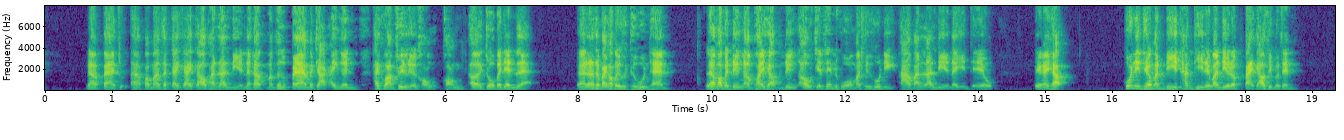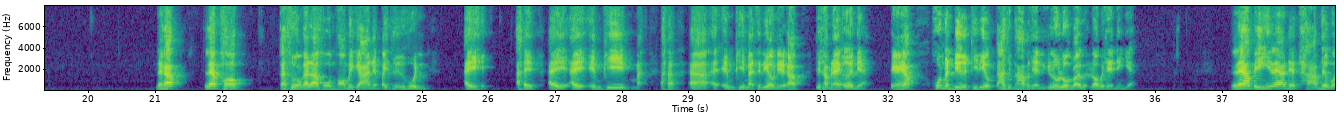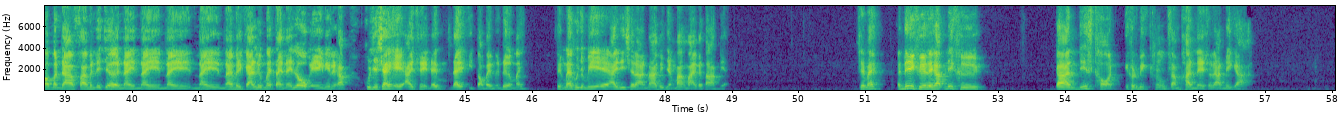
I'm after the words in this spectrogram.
นะแปดประมาณสักใกล้ๆเก้าพันล้านเหรียญนะครับ มันก็คือแปลมาจากไอ้เงินให้ความช่วยเหลือของของโจไบเดนแหละแล้วทำไมเข้าไปถือหุ้นแทน แล้วก็ไปดึงเอาใครครับ ดึงเอาเจนเซ่นหัวมาถือหุ้นอีกห้าพันล้านเหรียญใน Intel เป็นไงครับ หุ้น Intel มันดีทันทีในวันเดียวแปดเก้าสิบเปอร์เซ็นต์นะครับ แล้วพอกระทรวงกลาโหมของอเมริกาเนี่ยไปถือหุ้น ไอไอไอไอเอ็มพี เอ็มพีแมทเทียลเนี่ยครับที่ทำไรเอิร์เนี่ยเป็นไงครับหุ้นมันดืดทีเดียว 95เปอร์เซ็นต์ร่วมร้อยร้อยเปอร์เซ็นต์อย่างเงี้ยแล้วปีนี้แล้วเนี่ยถามเถอว่าบรรดาฟาร์ม a นเจอร์ในในในในในอเมริกาหรือแม้แต่ในโลกเองนี่นะครับ คุณจะใช้ AI เทรดได้ได้อีกต่อไปเหมือนเดิมไหม ถึงแม้คุณจะมี AI ที่ฉลาดมากขึ้นอย่างมากมายก็ตามเนี่ย ใช่ไหม อันนี้คือเลยครับ นี่คือการดิสทอร์อีโคโนมิกครั้งสำคัญในสหรัฐอเมริกา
